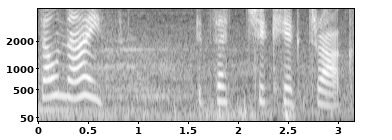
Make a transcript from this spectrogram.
So nice. It's a chick hick truck.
